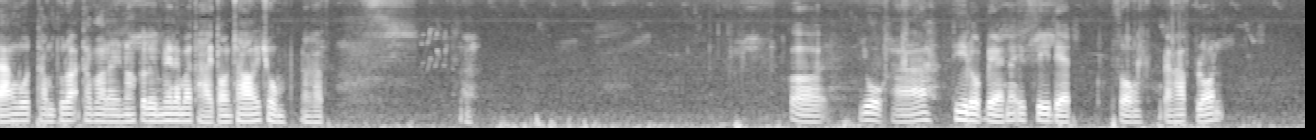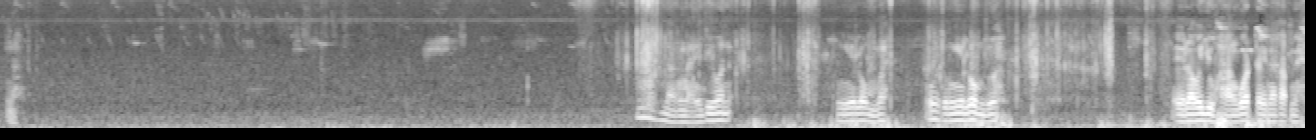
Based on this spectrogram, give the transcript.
ล้างรถทำธุระทำอะไรเนาะก็เลยไม่ได้มาถ่ายตอนเช้าให้ชมนะครับนะก็โยกหาที่หลบแดดนะ FC แดด ส่งนะครับ ร้อนหนังไหนดีวะเนี่ยตรงนี้ล่มไหมโอ้ตรงนี้ล่มด้วยเอเราอยู่ห่างวัดเลยนะครับเนี่ย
